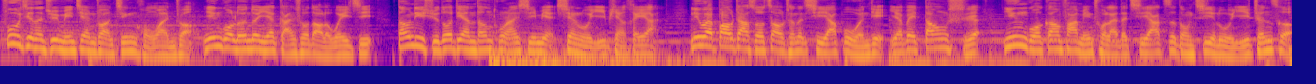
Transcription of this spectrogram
附近的居民见状惊恐万状，英国伦敦也感受到了危机，当地许多电灯突然熄灭，陷入一片黑暗。另外，爆炸所造成的气压不稳定也被当时英国刚发明出来的气压自动记录仪侦测。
